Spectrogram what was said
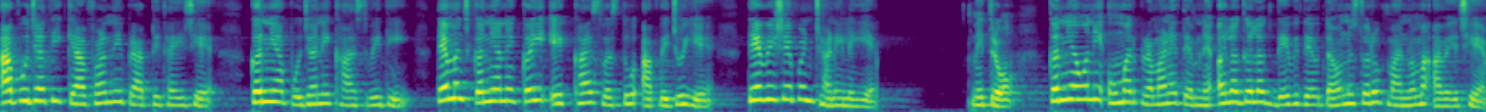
આ પૂજાથી કયા ફળની પ્રાપ્તિ થાય છે? કન્યા પૂજાની ખાસ વિધિ તેમજ કન્યાને કઈ એક ખાસ વસ્તુ આપવી જોઈએ તે વિશે પણ જાણી લઈએ. મિત્રો, કન્યાઓની ઉંમર પ્રમાણે તેમને અલગ અલગ દેવી દેવતાઓનું સ્વરૂપ માનવામાં આવે છે.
